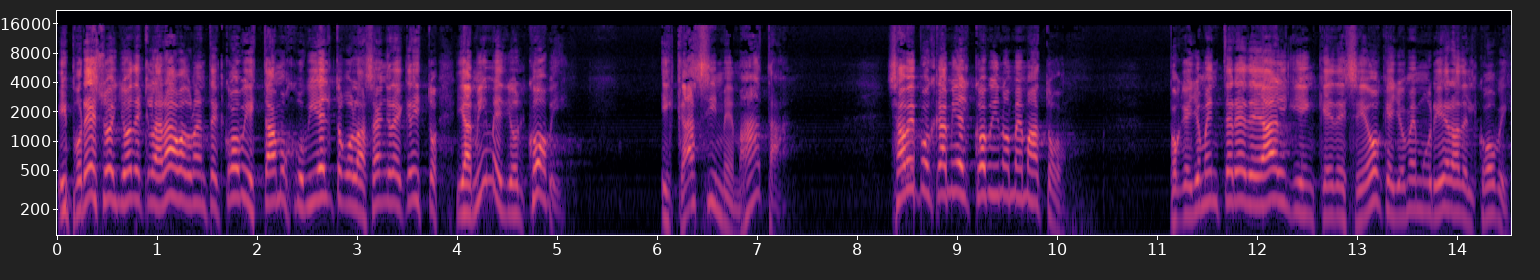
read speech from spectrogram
Y por eso yo declaraba durante el COVID, estamos cubiertos con la sangre de Cristo. Y a mí me dio el COVID. Y casi me mata. ¿Sabe por qué a mí el COVID no me mató? Porque yo me enteré de alguien que deseó que yo me muriera del COVID.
